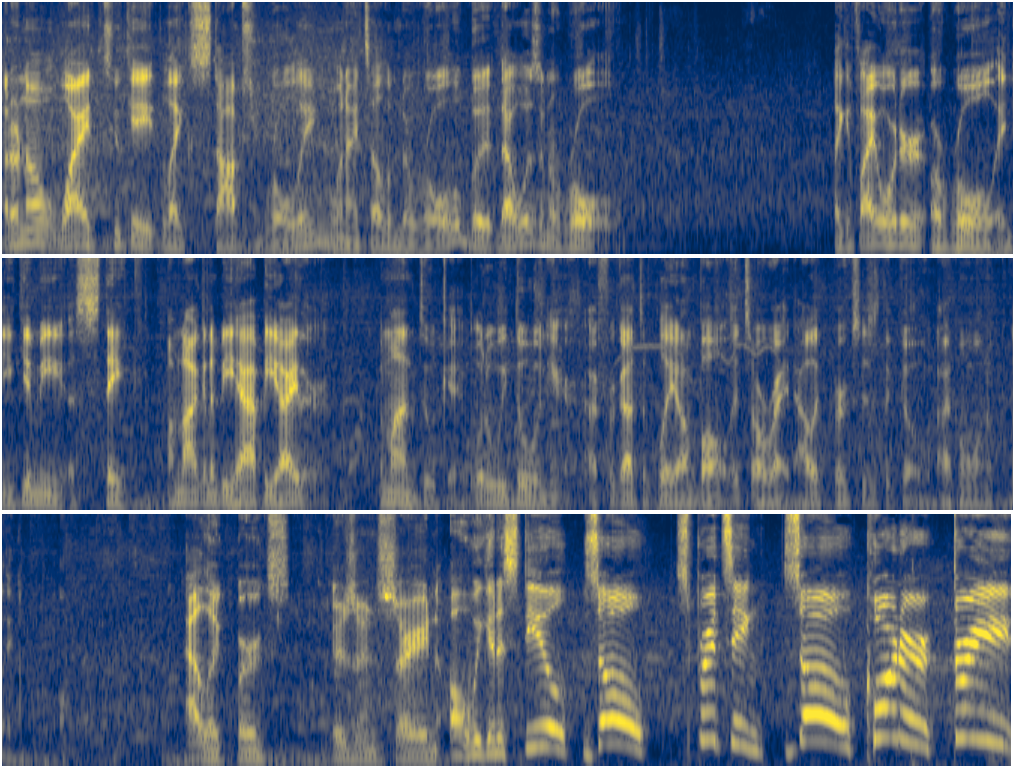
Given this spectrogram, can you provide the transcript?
I don't know why 2K like stops rolling when I tell them to roll, but that wasn't a roll. Like if I order a roll and you give me a steak, I'm not gonna be happy either. Come on, 2K, what are we doing here? I forgot to play on ball. It's all right. Alec Burks is the GOAT. I don't want to play on ball. Alec Burks is insane. Oh, we get a steal. Zoe, sprinting. Zoe, corner, three,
